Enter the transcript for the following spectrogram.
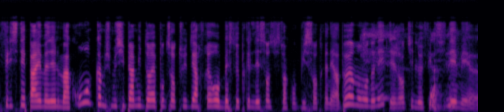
félicité par Emmanuel Macron, comme je me suis permis de te répondre sur Twitter, frérot, baisse le prix de l'essence histoire qu'on puisse s'entraîner un peu à un moment donné, t'es gentil de le féliciter, mais euh,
